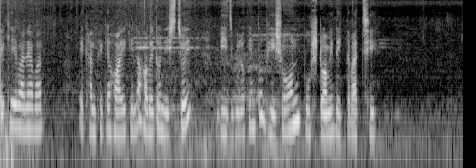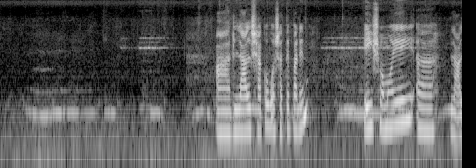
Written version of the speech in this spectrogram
দেখি এবারে আবার এখান থেকে হয় কি না, হবে তো নিশ্চয়ই। বীজগুলো কিন্তু ভীষণ পুষ্ট, আমি দেখতে পাচ্ছি। আর লাল শাকও বসাতে পারেন। এই সময়েই লাল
